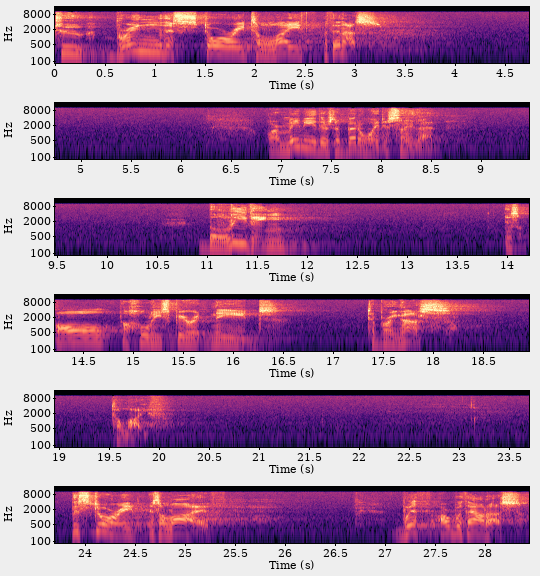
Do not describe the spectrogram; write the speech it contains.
to bring this story to life within us. Or maybe there's a better way to say that believing is all the Holy Spirit needs to bring us to life. This story is alive, with or without us,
